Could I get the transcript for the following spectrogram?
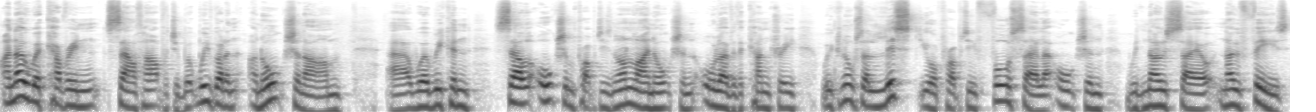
I know we're covering South Hertfordshire, but we've got an, an auction arm uh, where we can sell auction properties, an online auction all over the country. We can also list your property for sale at auction with no sale, no fees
